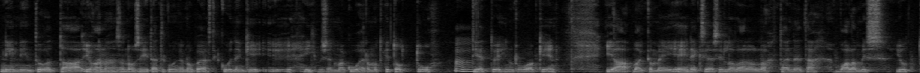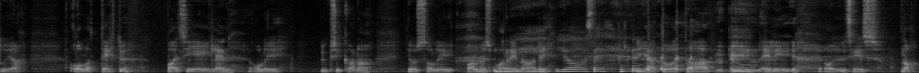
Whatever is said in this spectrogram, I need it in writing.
niin, niin tuota, Johannahan sanoi siitä, että kuinka nopeasti kuitenkin ihmisen makuhermotkin tottuu mm-hmm. tiettyihin ruokiin. Ja vaikka me ei eineksiä sillä lailla olla, tai näitä valmisjuttuja olla tehty, paitsi eilen oli yksi kana, jossa oli valmis marinaadi. Niin, joo, se. Ja tuota, eli siis, no,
